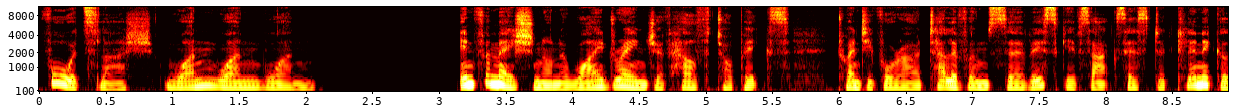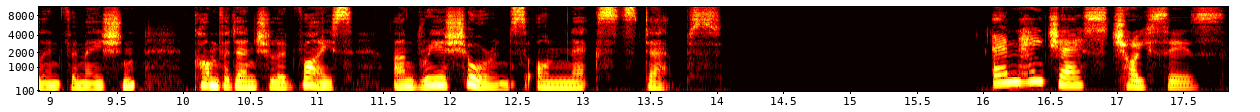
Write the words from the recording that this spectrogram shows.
forward slash 111. Information on a wide range of health topics. 24 hour telephone service gives access to clinical information, confidential advice, and reassurance on next steps. NHS Choices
